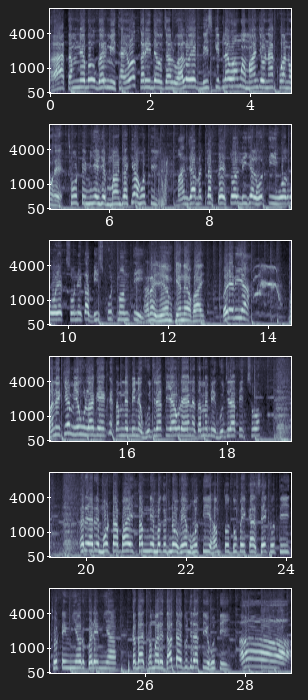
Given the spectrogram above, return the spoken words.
હા તમને બહુ ગરમી થાય ઓ કરી દેવ ચાલુ. હાલો એક બિસ્કિટ લાવવામાં માંજો નાખવાનો હે. છોટે મિયા જે માંજા ક્યાં હોતી? માંજા મતલબ પેટ્રોલ ડીઝલ હોતી. ઓર વો એક સોને કા બિસ્કુટ માંગતી. અરે એમ કેને ભાઈ. બડે મિયા. મને કેમ એવું લાગે કે તમને બીને ગુજરાતી આવડે અને તમે બી ગુજરાતી જ છો? અરે અરે મોટા ભાઈ તમને મગજનો વેમ હોતી હમ તો દુબઈ કા શેખ હોતી છોટે મિયા ઓર બડે મિયા કદાચ અમારે દાદા ગુજરાતી હોતી. હા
